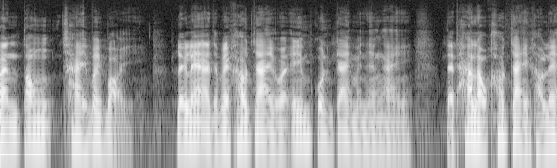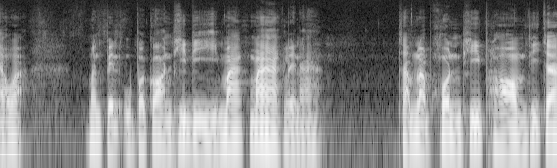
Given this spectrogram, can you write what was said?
มันต้องใช้บ่อยๆ แรกๆอาจจะไม่เข้าใจว่าเอ๊ะกลไกมันยังไง แต่ถ้าเราเข้าใจเขาแล้วอะมันเป็นอุปกรณ์ที่ดีมากๆเลยนะสำหรับคนที่พร้อมที่จะ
